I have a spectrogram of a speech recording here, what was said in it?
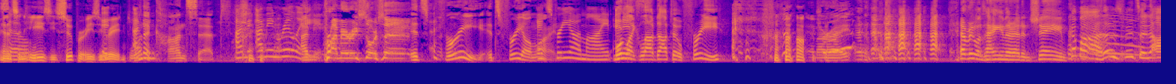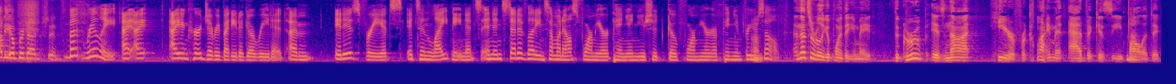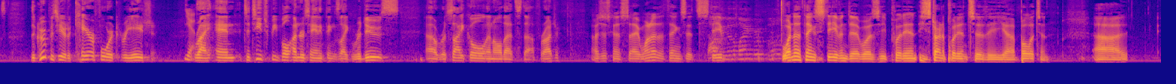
And so, it's an easy, super easy it, read. What I mean, a concept! I mean, I mean, really, I mean, primary sources. It's free. It's free online. It's free online. More like Laudato free. Am I right? Everyone's hanging their head in shame. Come on, was, it's an audio production. But really, I, I I encourage everybody to go read it. Um, it is free. It's it's enlightening. It's and instead of letting someone else form your opinion, you should go form your opinion for yourself. And that's a really good point that you made. The group is not here for climate advocacy politics. The group is here to care for creation. Yes. Right, and to teach people understanding things like reduce, uh, recycle, and all that stuff. Roger. I was just going to say one of the things that Steve, one of the things Stephen did was he put in, he's starting to put into the uh, bulletin, uh,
